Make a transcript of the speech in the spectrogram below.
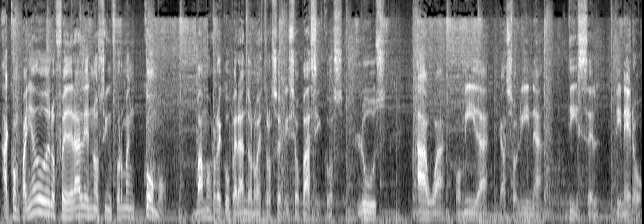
acompañados de los federales, nos informan cómo vamos recuperando nuestros servicios básicos, luz, agua, comida, gasolina, diésel, dinero.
